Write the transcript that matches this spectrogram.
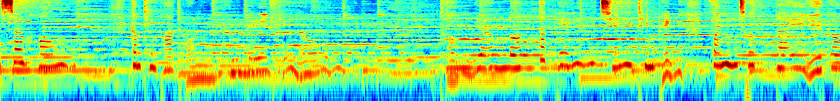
伤好，今天怕同样被苦恼，同样落得彼此天平分出低与高。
